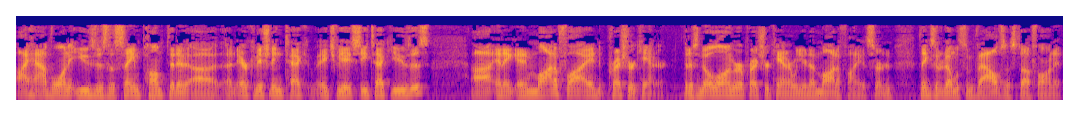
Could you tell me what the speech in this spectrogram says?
I have one. It uses the same pump that an, uh, an air conditioning tech, HVAC tech uses uh, and a, a modified pressure canner that is no longer a pressure canner when you're done modifying it. Certain things that are done with some valves and stuff on it.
